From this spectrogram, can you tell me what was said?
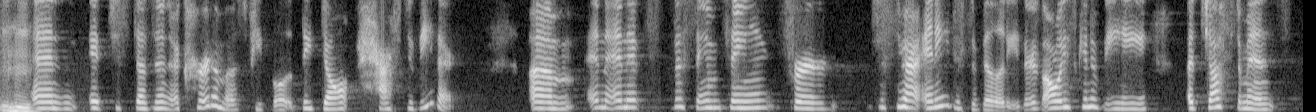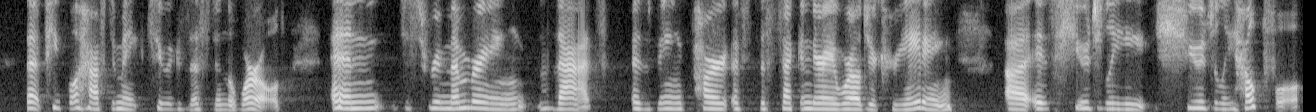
Mm-hmm. And it just doesn't occur to most people. They don't have to be there. Um, and, and it's the same thing for just about any disability. There's always going to be adjustments that people have to make to exist in the world. And just remembering that as being part of the secondary world you're creating uh, is hugely, hugely helpful.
